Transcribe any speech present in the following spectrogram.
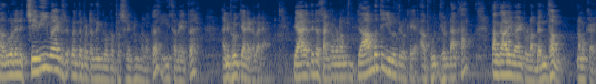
അതുപോലെ തന്നെ ചെവിയുമായിട്ട് ബന്ധപ്പെട്ട എന്തെങ്കിലുമൊക്കെ പ്രശ്നങ്ങൾ നമുക്ക് ഈ സമയത്ത് അനുഭവിക്കാൻ ഇടവരാം. വ്യാഴത്തിന്റെ സംക്രമണം ദാമ്പത്യ ജീവിതത്തിലൊക്കെ അഭിവൃദ്ധി ഉണ്ടാക്കാം. പങ്കാളിയുമായിട്ടുള്ള ബന്ധം നമുക്ക്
